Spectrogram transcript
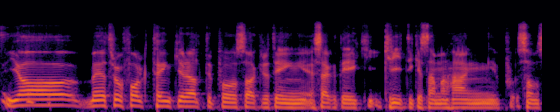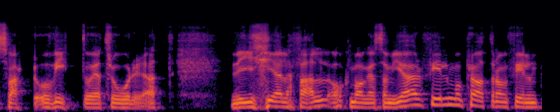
Ja, men jag tror folk tänker alltid på saker och ting, särskilt i kritikersammanhang, som svart och vitt. Och jag tror att vi i alla fall, och många som gör film och pratar om film,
